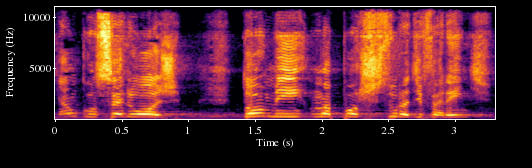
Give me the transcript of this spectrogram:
Quer um conselho hoje? Tome uma postura diferente.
